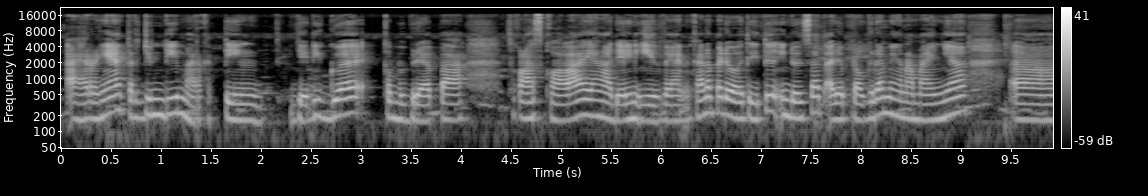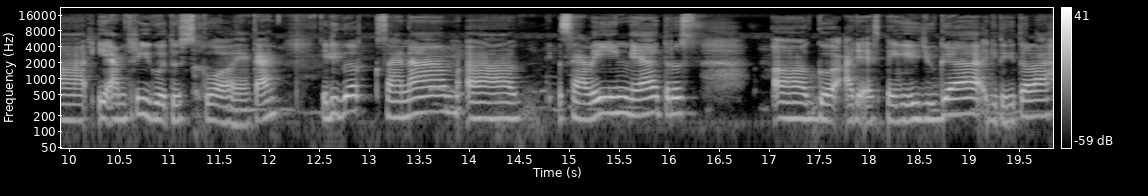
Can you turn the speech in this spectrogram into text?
akhirnya terjun di marketing. Jadi gue ke beberapa sekolah-sekolah yang ngadain event. Karena pada waktu itu Indosat ada program yang namanya uh, EM3 Go to School ya kan? Jadi gue ke sana uh, selling ya. Terus uh, gue ada SPG juga gitu gitulah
